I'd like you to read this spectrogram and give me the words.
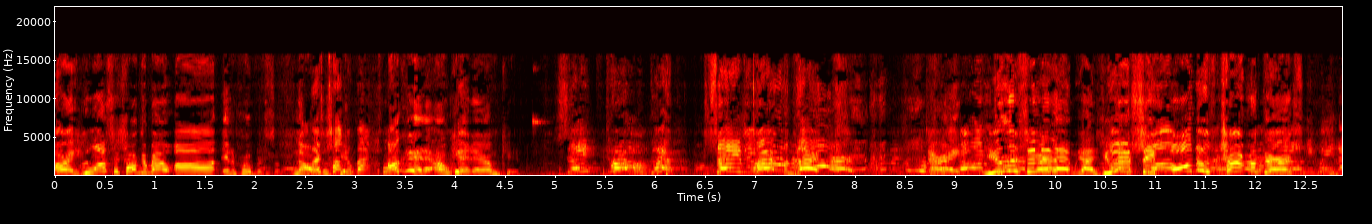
All right. Who wants to talk about uh inappropriate stuff? No, Let's just talk kidding. about- I'm kidding. I'm kidding. I'm kidding. Save Turtle Gut. Save Gut. All right. You listen to them, guys. You gotta save all those McGurks.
